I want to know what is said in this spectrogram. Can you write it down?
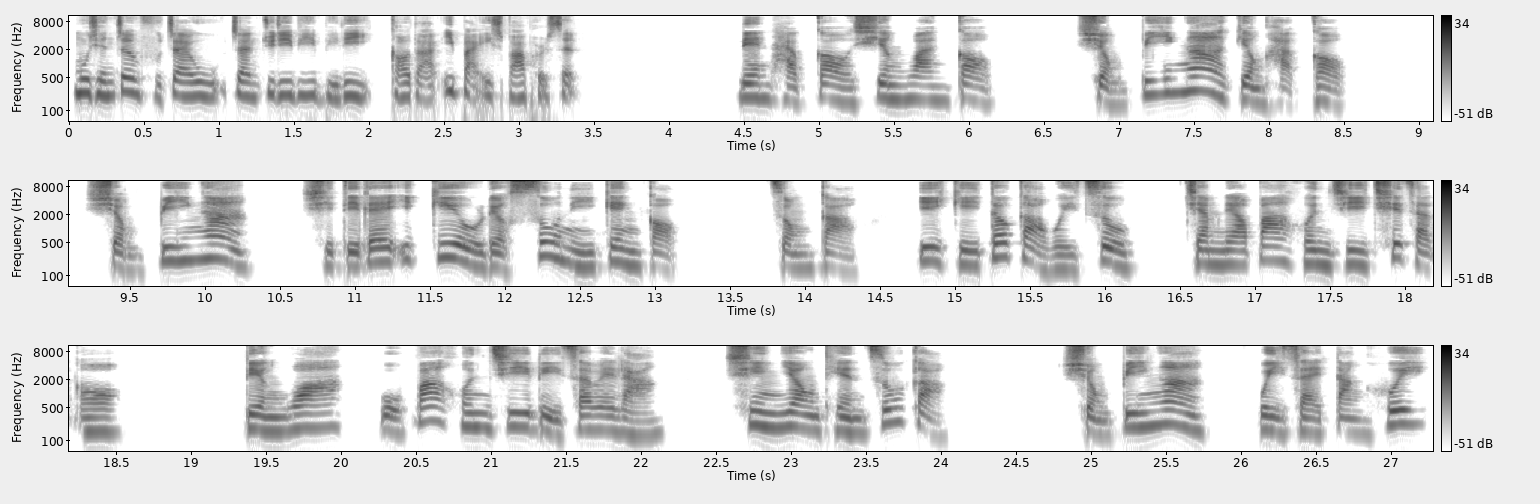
目前政府债务占 GDP 比例高达一百一十八 percent。联合国成员国上比亚共和国，上比亚是伫咧一九六四年建国，宗教以基督教为主，占了百分之七十五。另外有百分之二十诶人信仰天主教。上边啊位在东非，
